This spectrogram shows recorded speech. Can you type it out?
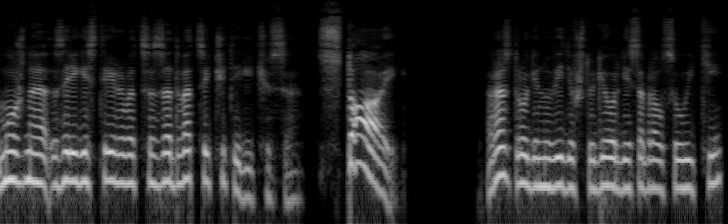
можно зарегистрироваться за 24 часа. «Стой!» Раздрогин, увидев, что Георгий собрался уйти,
